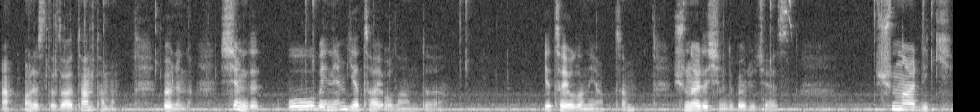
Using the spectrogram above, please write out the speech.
Heh, orası da zaten tamam. Bölündü. Şimdi bu benim yatay olandı. Yatay olanı yaptım. Şunları da şimdi böleceğiz. Şunlar dik.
